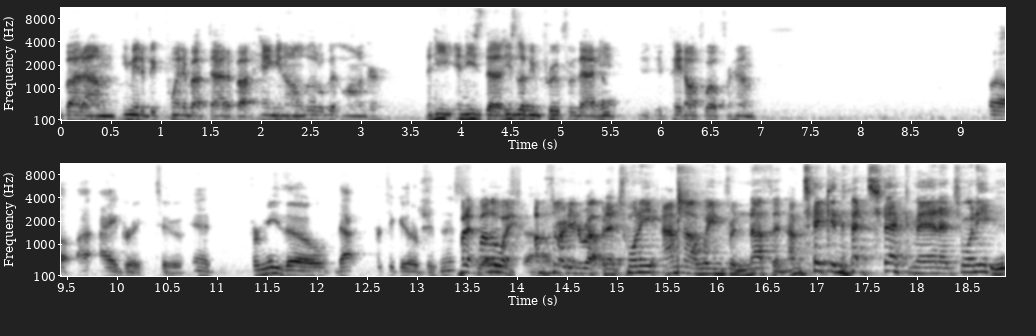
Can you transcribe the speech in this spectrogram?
but um, he made a big point about that, about hanging on a little bit longer. And he and he's the he's living proof of that. He it paid off well for him. Well, I, I agree too. And for me though, that particular business. But by the way, um, I'm sorry to interrupt, but at 20, I'm not waiting for nothing. I'm taking that check, man. At 20, yeah.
